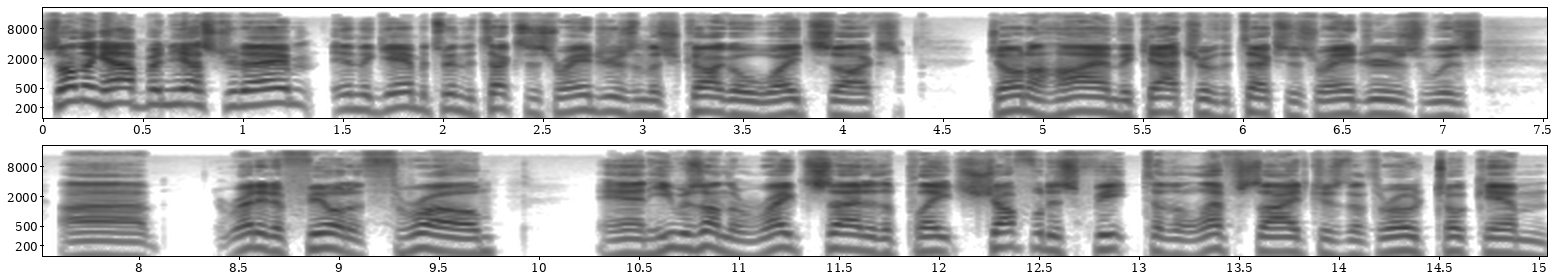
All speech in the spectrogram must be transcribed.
Something happened yesterday in the game between the Texas Rangers and the Chicago White Sox. Jonah Heim, the catcher of the Texas Rangers, was uh, ready to field a throw, and he was on the right side of the plate, shuffled his feet to the left side because the throw took him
